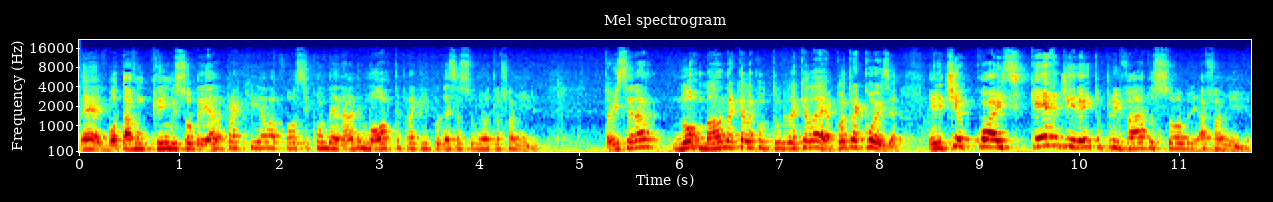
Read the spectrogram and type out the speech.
é, botava um crime sobre ela para que ela fosse condenada e morta para que ele pudesse assumir outra família. Então isso era normal naquela cultura daquela época. Outra coisa, ele tinha quaisquer direito privado sobre a família.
